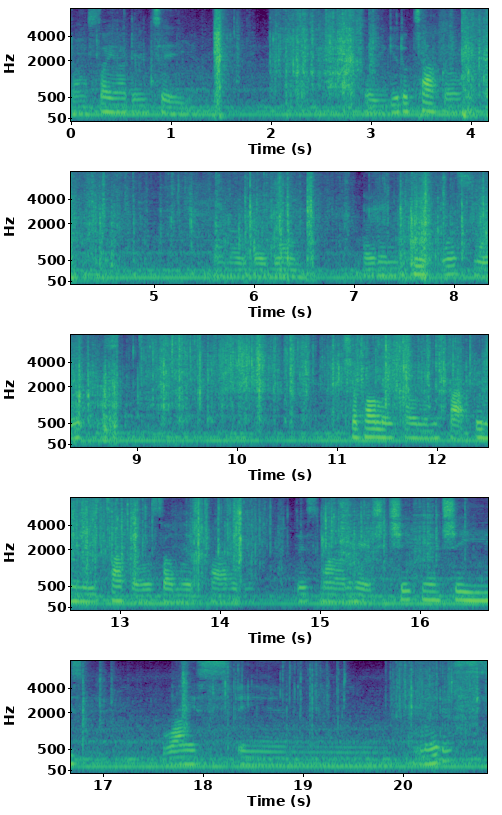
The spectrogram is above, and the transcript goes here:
Don't say I didn't tell you. So you get a taco. I know they're doing. They didn't pick what's what. Chipotle told them to stop filling these tacos so much probably. This one has chicken, cheese, rice, and lettuce.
